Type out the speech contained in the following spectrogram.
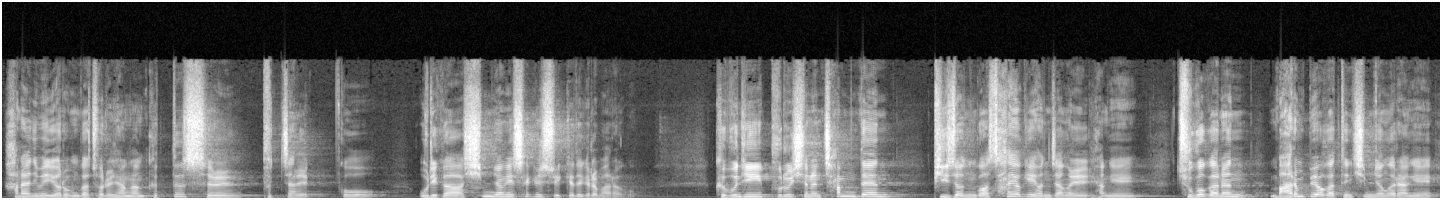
하나님의 여러분과 저를 향한 그 뜻을 붙잡고 우리가 심령에 새길 수 있게 되기를 바라고 그분이 부르시는 참된 비전과 사역의 현장을 향해 죽어가는 마른 뼈 같은 심령을 향해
